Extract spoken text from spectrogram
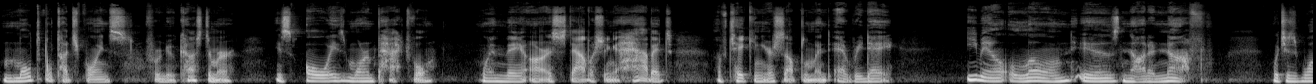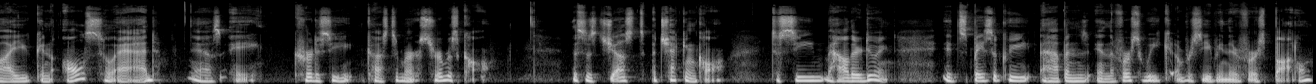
Multiple touch points for a new customer is always more impactful when they are establishing a habit of taking your supplement every day. Email alone is not enough, which is why you can also add as a courtesy customer service call. This is just a check in call to see how they're doing. It's basically happens in the first week of receiving their first bottle.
